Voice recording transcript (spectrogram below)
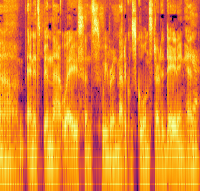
Um, and it's been that way since we were in medical school and started dating. And, Yeah.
